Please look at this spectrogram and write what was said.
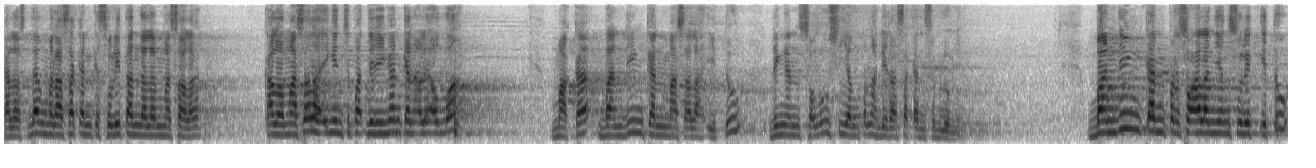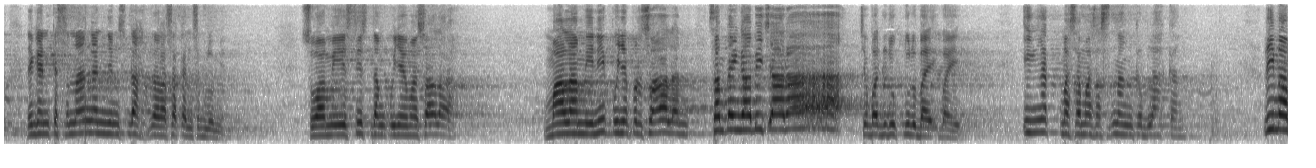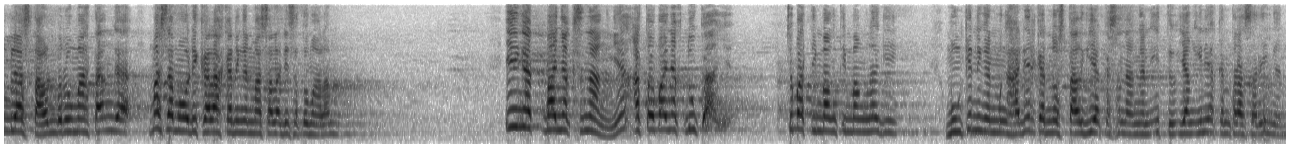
Kalau sedang merasakan kesulitan dalam masalah, kalau masalah ingin cepat diringankan oleh Allah, maka bandingkan masalah itu dengan solusi yang pernah dirasakan sebelumnya. Bandingkan persoalan yang sulit itu dengan kesenangan yang sudah dirasakan sebelumnya. Suami istri sedang punya masalah. Malam ini punya persoalan. Sampai nggak bicara. Coba duduk dulu baik-baik. Ingat masa-masa senang ke belakang. 15 tahun berumah tangga. Masa mau dikalahkan dengan masalah di satu malam? Ingat banyak senangnya atau banyak dukanya. Coba timbang-timbang lagi. Mungkin dengan menghadirkan nostalgia kesenangan itu, yang ini akan terasa ringan.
